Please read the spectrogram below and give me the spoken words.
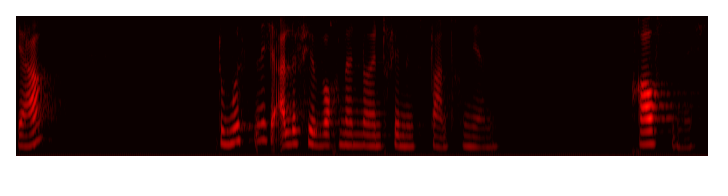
Ja, Du musst nicht alle vier Wochen einen neuen Trainingsplan trainieren. Brauchst du nicht.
